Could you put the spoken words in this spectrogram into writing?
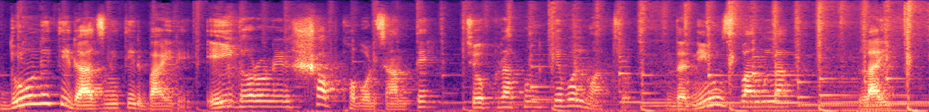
দুর্নীতি রাজনীতির বাইরে এই ধরনের সব খবর জানতে চোখ রাখুন কেবলমাত্র দ্য নিউজ বাংলা লাইভ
